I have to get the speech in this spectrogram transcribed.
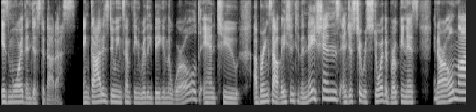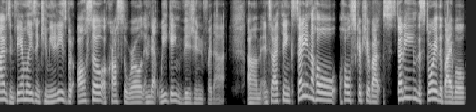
is more than just about us and God is doing something really big in the world and to uh, bring salvation to the nations and just to restore the brokenness in our own lives and families and communities, but also across the world, and that we gain vision for that. Um, and so I think studying the whole whole scripture about studying the story of the Bible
